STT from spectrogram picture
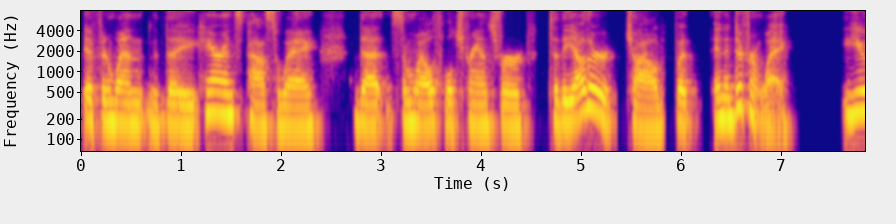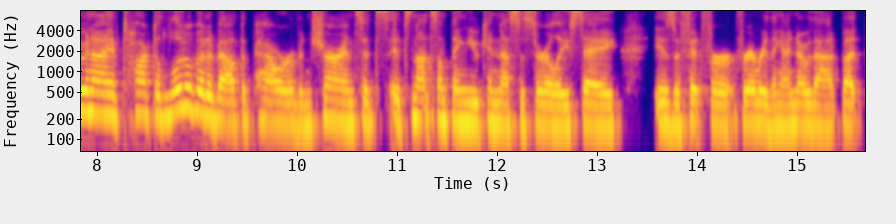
if and when the parents pass away, that some wealth will transfer to the other child, but in a different way. You and I have talked a little bit about the power of insurance. It's it's not something you can necessarily say is a fit for for everything. I know that, but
